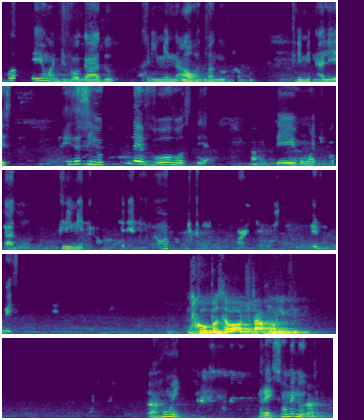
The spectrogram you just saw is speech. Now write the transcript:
você é um advogado criminal, atuando como criminalista, mas assim, o que levou você a ter um advogado criminal? Querendo ou não, Desculpa, seu áudio tá ruim, filho. Tá ruim? Peraí, só um minuto. Tá.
